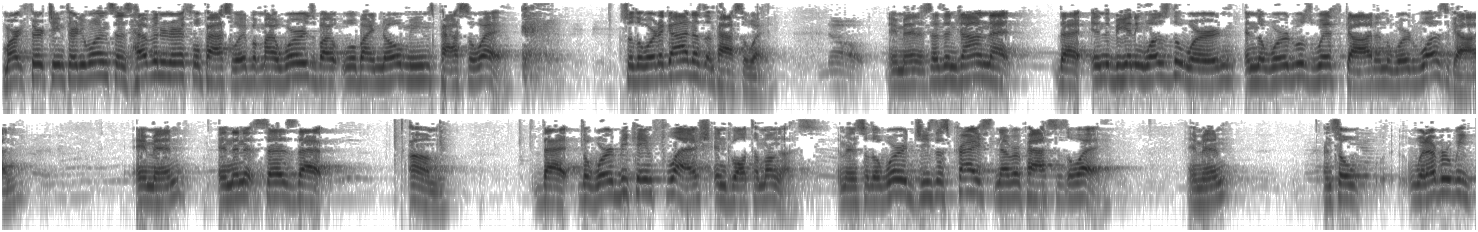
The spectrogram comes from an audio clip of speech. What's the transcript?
Mark 13:31 says, "Heaven and earth will pass away, but my words by, will by no means pass away." So the word of God doesn't pass away. No. Amen. It says in John that that in the beginning was the Word, and the Word was with God, and the Word was God. Amen. And then it says that um, that the Word became flesh and dwelt among us. Amen. So the Word Jesus Christ never passes away. Amen. And so whatever we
